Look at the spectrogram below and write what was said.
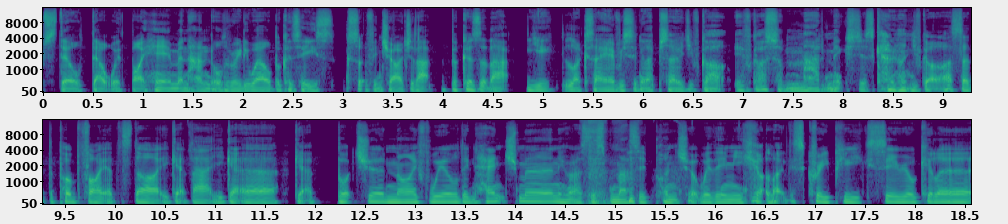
still dealt with by him and handled really well because he's sort of in charge of that. Because of that, you like I say every single episode you've got you've got some mad mixtures going on. You've got I said the pub fight at the start, you get that, you get a get a butcher knife wielding henchman who has this massive punch up with him. You got like this creepy serial killer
